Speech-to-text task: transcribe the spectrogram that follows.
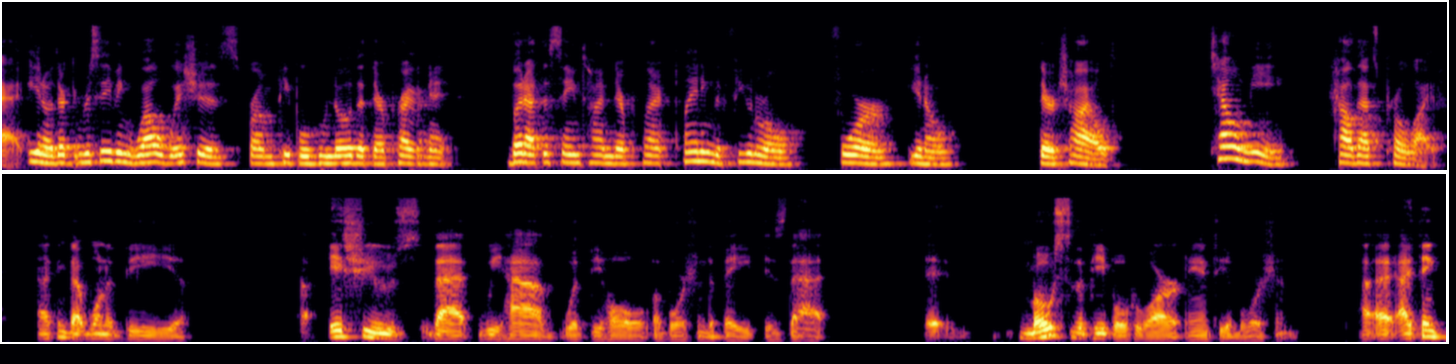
eh, you know, they're receiving well wishes from people who know that they're pregnant, but at the same time, they're pl- planning the funeral for, you know, their child. Tell me how that's pro life. I think that one of the uh, issues that we have with the whole abortion debate is that eh, most of the people who are anti-abortion, I, I think,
